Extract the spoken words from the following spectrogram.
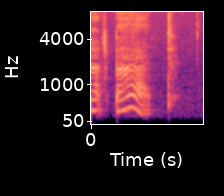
not bad.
